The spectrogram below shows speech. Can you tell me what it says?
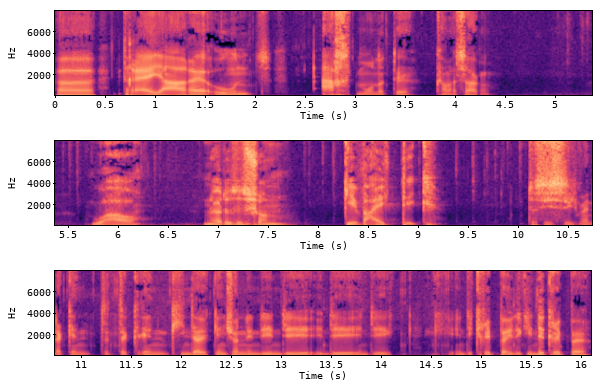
äh, drei Jahre und acht Monate, kann man sagen. Wow. Na, das ist schon gewaltig. Das ist, ich meine, da gehen, da gehen Kinder gehen schon in die, in die, in die, in die, in die Krippe, in die Kinderkrippe.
